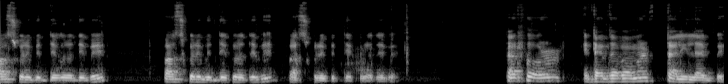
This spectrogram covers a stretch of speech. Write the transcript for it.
পাঁচ করে বৃদ্ধি করে দিবে, পাঁচ করে বৃদ্ধি করে দিবে, পাঁচ করে বৃদ্ধি করে দেবে। তারপর এটা যাবে আমার টালি লাগবে,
